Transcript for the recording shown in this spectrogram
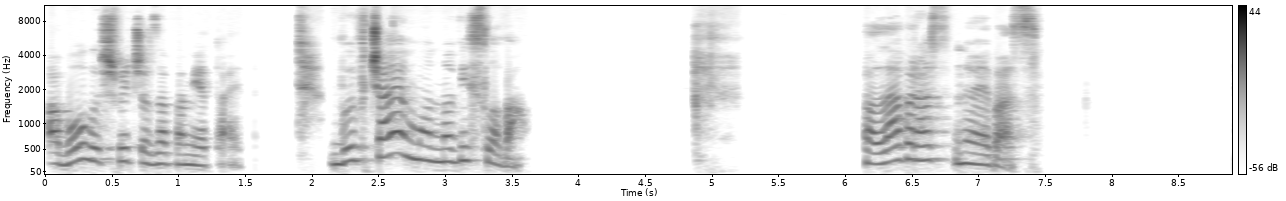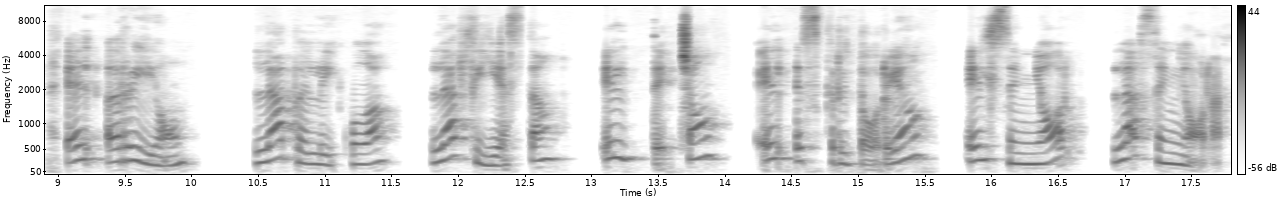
або ви швидше запам'ятаєте. Вивчаємо нові слова. Palabras nuevas. El río, la película, la fiesta, el techo, el escritorio, el señor, la señora.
